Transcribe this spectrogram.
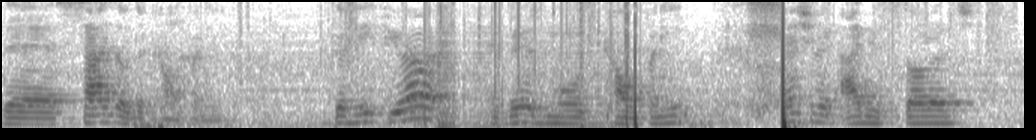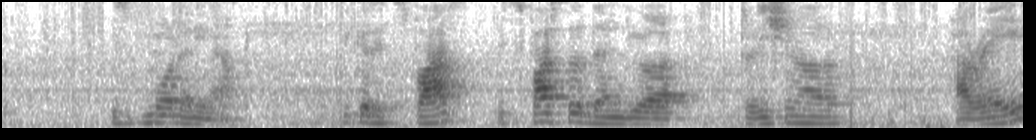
the size of the company. Because if you are a very small company, potentially hybrid storage is more than enough. Because it's fast, it's faster than your traditional array,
